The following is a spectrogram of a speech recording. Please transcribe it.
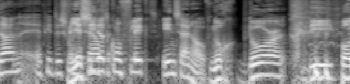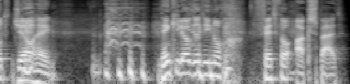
dan heb je dus voor maar je ziet dat conflict in zijn hoofd. Nog door die pot gel heen. Denken jullie ook dat hij nog vet veel aks spuit?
